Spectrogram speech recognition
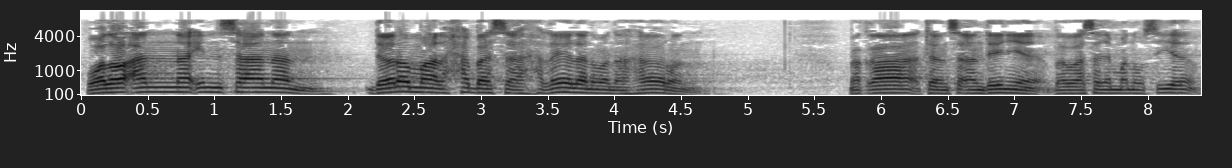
Walau anna insanan daramal habasah lailan wa naharun. Maka dan seandainya bahwasanya manusia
